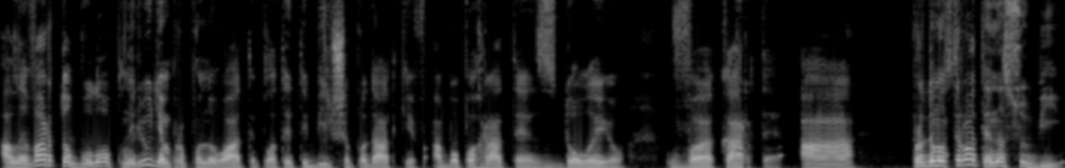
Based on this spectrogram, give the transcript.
Але варто було б не людям пропонувати платити більше податків або пограти з долею в карти, а продемонструвати на собі.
